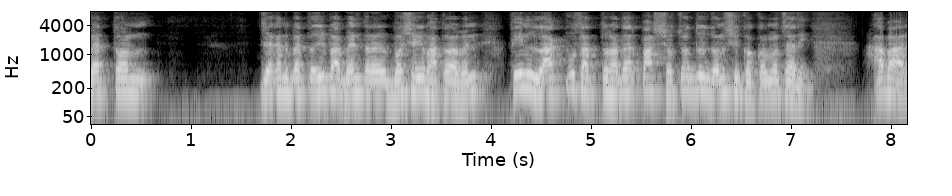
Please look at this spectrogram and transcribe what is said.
বেতন যেখানে বেতন ই পাবেন, তারা বৈশাখী ভাতা পাবেন তিন লাখ পঁচাত্তর হাজার পাঁচশো চোদ্দ জন শিক্ষক কর্মচারী। আবার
